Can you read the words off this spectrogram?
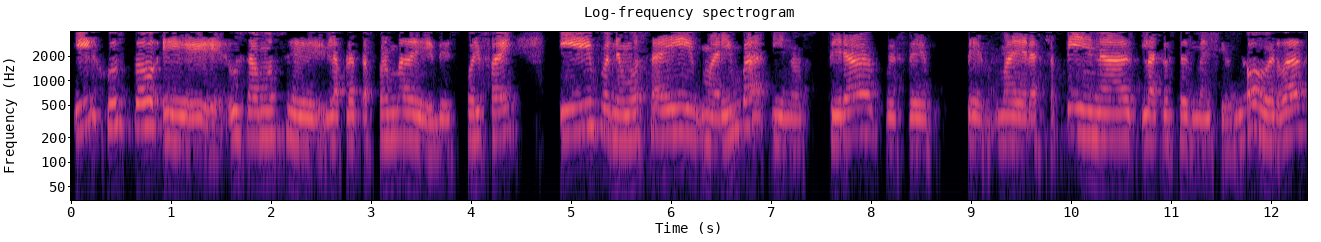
Y justo eh, usamos eh, la plataforma de, Spotify y ponemos ahí marimba y nos tira pues de, de, maderas chapinas, la que usted mencionó, ¿verdad?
